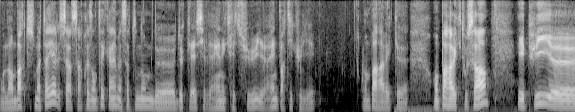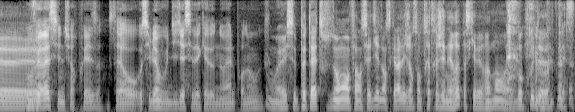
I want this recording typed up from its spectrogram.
on embarque tout ce matériel, ça, représentait quand même un certain nombre de, de caisses, il n'y avait rien écrit dessus, il n'y avait rien de particulier. On part avec, euh, on part avec tout ça. Et puis. Euh, vous verrez, c'est une surprise. C'est-à-dire, aussi bien vous vous disiez, c'est des cadeaux de Noël pour nous. Oui, c'est peut-être. Non, enfin, on s'est dit, dans ce cas-là, les gens sont très, très généreux parce qu'il y avait vraiment euh, beaucoup, de, beaucoup, de caisses.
